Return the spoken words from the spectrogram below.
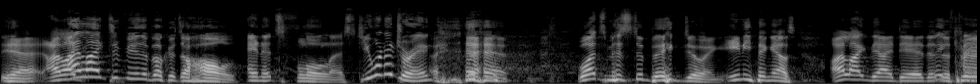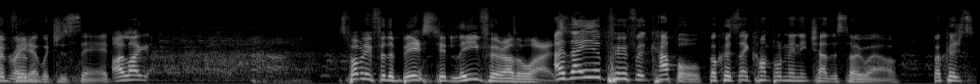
Yeah, I like. I like to view the book as a whole, and it's flawless. Do you want a drink? What's Mr. Big doing? Anything else? I like the idea that They the three can't of read them. it, which is sad. I like. It's probably for the best. He'd leave her otherwise. Are they a perfect couple because they complement each other so well? Because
